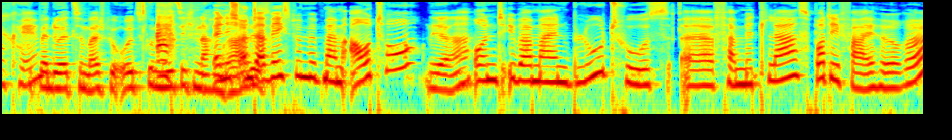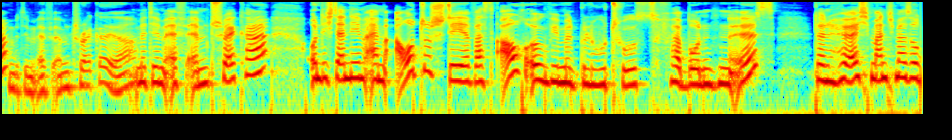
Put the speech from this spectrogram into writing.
Okay. wenn du jetzt zum Beispiel oldschool-mäßig nach dem Wenn ich unterwegs bin mit meinem Auto Ja, und über meinen Bluetooth-Vermittler Spotify höre, mit dem FM-Tracker, ja. mit dem FM-Tracker, und ich dann neben einem Auto stehe, was auch irgendwie mit Bluetooth verbunden ist, dann höre ich manchmal so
